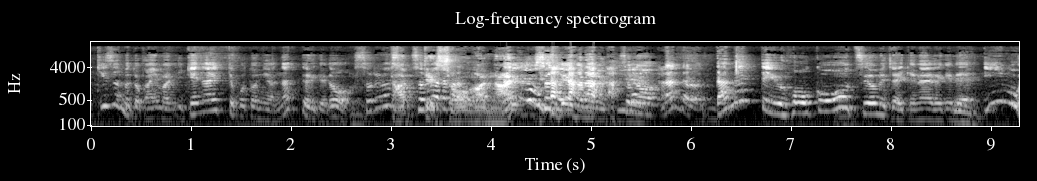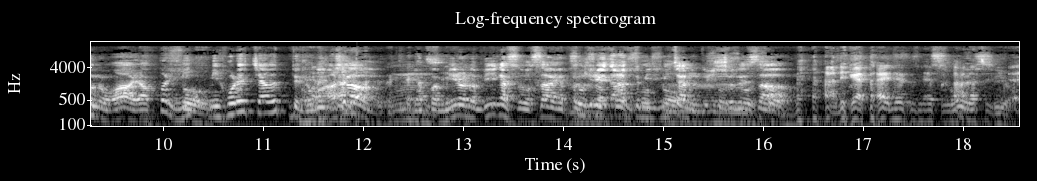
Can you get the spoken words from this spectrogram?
ッキズムとか今いけないってことにはなってるけどそれはだってしょうがないよそれはだからそのなんだろうダメっていう方向を強めちゃいけないだけで、いいものはやっぱり見見惚れちゃうっていうのめっがあるちゃうんやっぱミロのヴィーナスをさやっぱ綺麗だなって見見ちゃうのと一緒でさ。ありがたいですねそんなそうで話すよ。もう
